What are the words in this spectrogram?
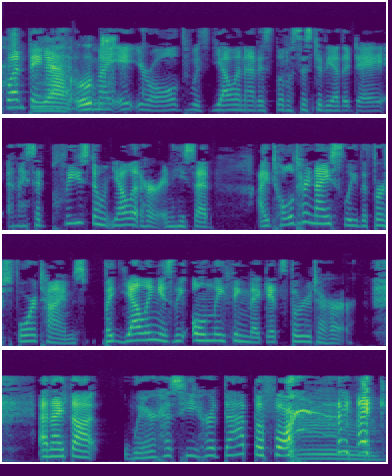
one thing, yeah. My eight year old was yelling at his little sister the other day and I said, please don't yell at her. And he said, I told her nicely the first four times, but yelling is the only thing that gets through to her. And I thought, where has he heard that before? Mm. like,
